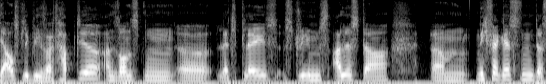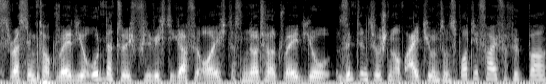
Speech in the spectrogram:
der Ausblick, wie gesagt, habt ihr. Ansonsten äh, Let's Plays, Streams, alles da. Ähm, nicht vergessen, das Wrestling Talk Radio und natürlich viel wichtiger für euch, das Nerdhurt Radio sind inzwischen auf iTunes und Spotify verfügbar.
